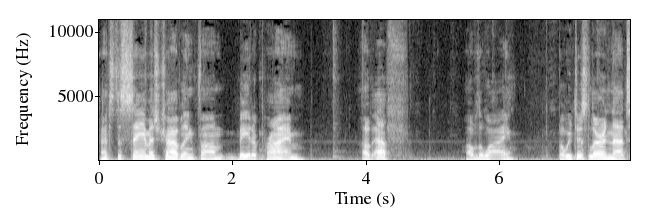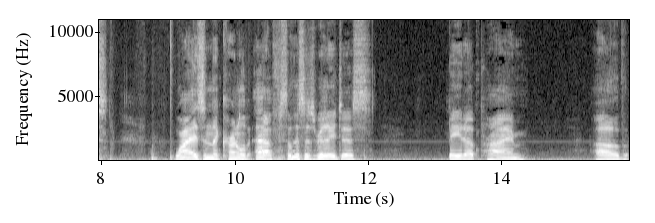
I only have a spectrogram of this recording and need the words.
that's the same as traveling from beta prime of f of the y. But we just learned that y is in the kernel of f, so this is really just beta prime of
